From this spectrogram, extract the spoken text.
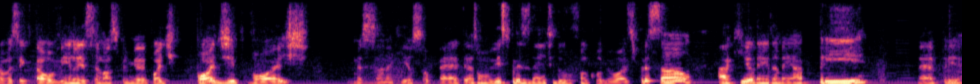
Para você que está ouvindo, esse é o nosso primeiro pod, pod Voz. Começando aqui, eu sou o Peter, sou vice-presidente do Fã Clube Voz de Expressão. Aqui eu tenho também a Pri, né, Pri?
